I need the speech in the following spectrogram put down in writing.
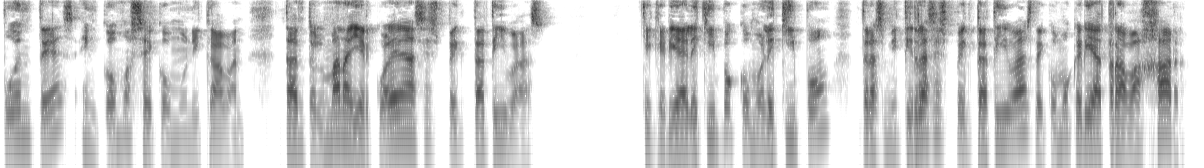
puentes en cómo se comunicaban. Tanto el manager, cuáles eran las expectativas que quería el equipo, como el equipo transmitir las expectativas de cómo quería trabajar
